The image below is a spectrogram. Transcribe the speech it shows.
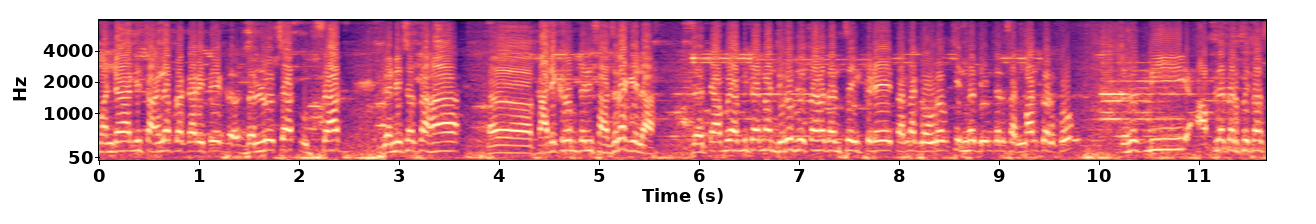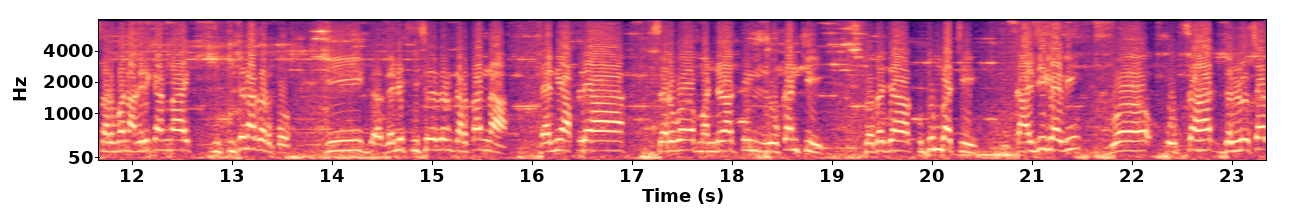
मंडळांनी चांगल्या प्रकारे ते जल्लोषात उत्साहात गणेशाचा हा कार्यक्रम त्यांनी साजरा केला. तर त्यामुळे आम्ही त्यांना निरोप देताना त्यांचं इकडे त्यांना गौरव चिन्ह देऊन त्यांना सन्मान करतो. तसंच मी आपल्यातर्फे त्या सर्व नागरिकांना एक सूचना करतो की ग- गणेश विसर्जन करताना त्यांनी आपल्या सर्व मंडळातील लोकांची स्वतःच्या कुटुंबाची काळजी घ्यावी व उत्साहात जल्लोषात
